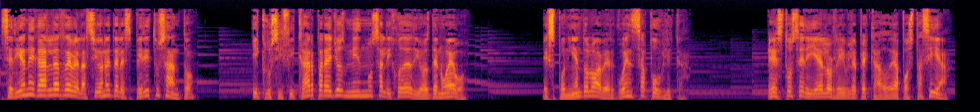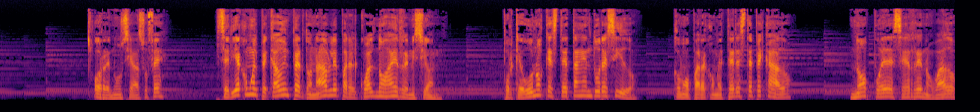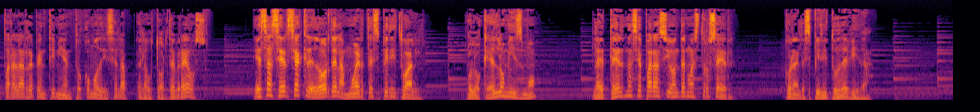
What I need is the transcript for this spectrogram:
sería negar las revelaciones del Espíritu Santo y crucificar para ellos mismos al Hijo de Dios de nuevo, exponiéndolo a vergüenza pública. Esto sería el horrible pecado de apostasía o renuncia a su fe. Sería como el pecado imperdonable para el cual no hay remisión, porque uno que esté tan endurecido como para cometer este pecado, no puede ser renovado para el arrepentimiento como dice el autor de Hebreos. es hacerse acreedor de la muerte espiritual, o lo que es lo mismo, la eterna separación de nuestro ser con el espíritu de vida.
